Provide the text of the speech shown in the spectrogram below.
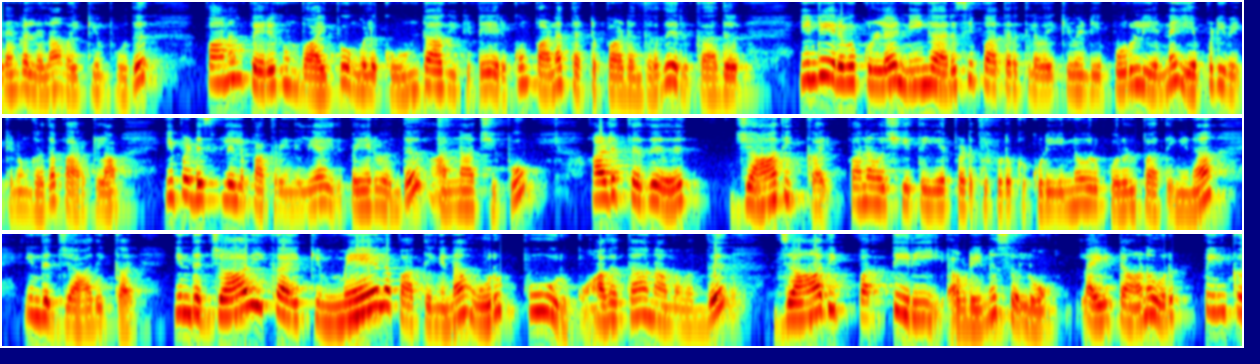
இடங்கள்லாம் வைக்கும்போது பணம் பெருகும் வாய்ப்பு உங்களுக்கு உண்டாகிக்கிட்டே இருக்கும். பண தட்டுப்பாடுங்கிறது இருக்காது. இன்று இரவுக்குள்ளே நீங்கள் அரிசி பாத்திரத்தில் வைக்க வேண்டிய பொருள் என்ன எப்படி வைக்கணுங்கிறத பார்க்கலாம். இப்போ டிஸ்பிளேல பார்க்குறீங்க இல்லையா? இது பெயர் வந்து அன்னாச்சி பூ. அடுத்தது ஜாதிக்காய். பண விஷயத்தை ஏற்படுத்தி கொடுக்கக்கூடிய இன்னொரு பொருள் பார்த்தீங்கன்னா இந்த ஜாதிக்காய். இந்த ஜாதிக்காய்க்கு மேலே பார்த்தீங்கன்னா ஒரு பூ இருக்கும். அதைத்தான் நாம் வந்து ஜாதி பத்திரி அப்படின்னு சொல்லுவோம். லைட்டான ஒரு பிங்க்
